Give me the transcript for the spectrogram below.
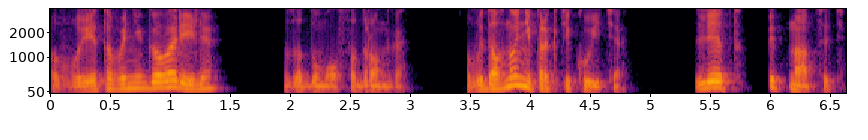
Вы этого не говорили задумался Дронга. Вы давно не практикуете? Лет 15.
